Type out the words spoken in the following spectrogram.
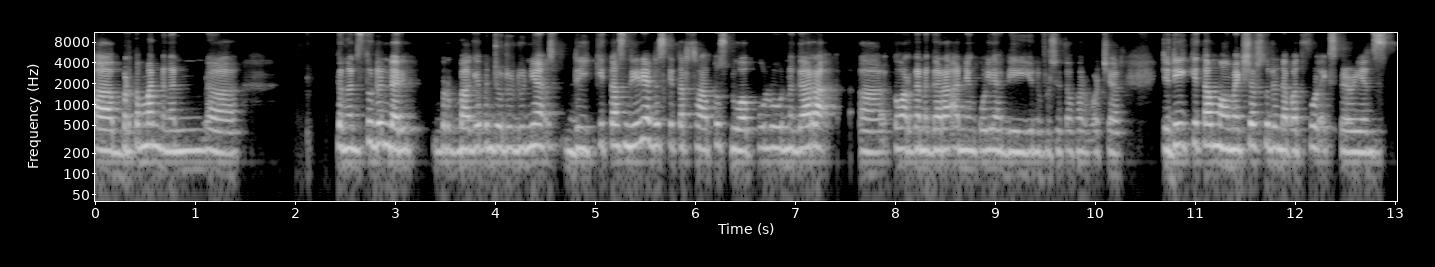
uh, berteman dengan uh, dengan student dari berbagai penjuru dunia di kita sendiri ada sekitar 120 negara kewarganegaraan yang kuliah di University of Hertfordshire. Jadi kita mau make sure student dapat full experience.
